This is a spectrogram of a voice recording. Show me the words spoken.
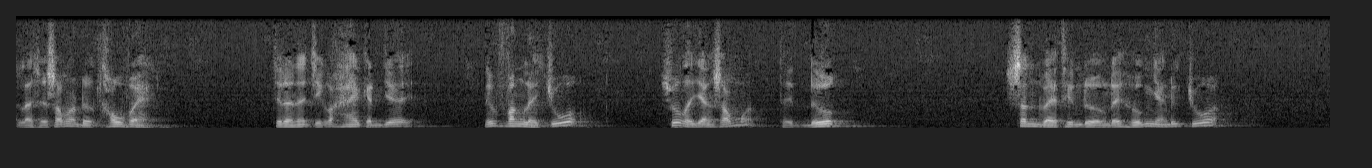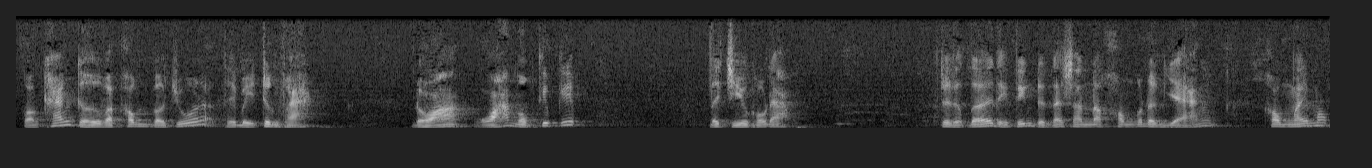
là sự sống nó được thâu về. Cho nên nó chỉ có hai cảnh giới. Nếu vâng lời chúa suốt thời gian sống đó, thì được sanh về thiên đường để hưởng nhan đức chúa. Còn kháng cự và không vào chúa đó, thì bị trừng phạt đọa quả ngục kiếp kiếp để chịu khổ đau. Trên thực tế thì tiến trình tái sanh nó không có đơn giản không máy móc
